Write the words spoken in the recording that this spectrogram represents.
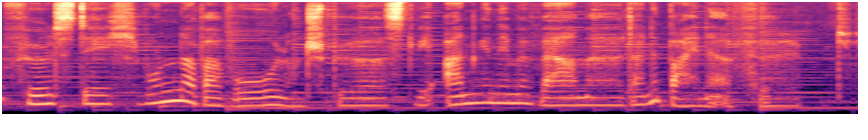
Du fühlst dich wunderbar wohl und spürst, wie angenehme Wärme deine Beine erfüllt.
